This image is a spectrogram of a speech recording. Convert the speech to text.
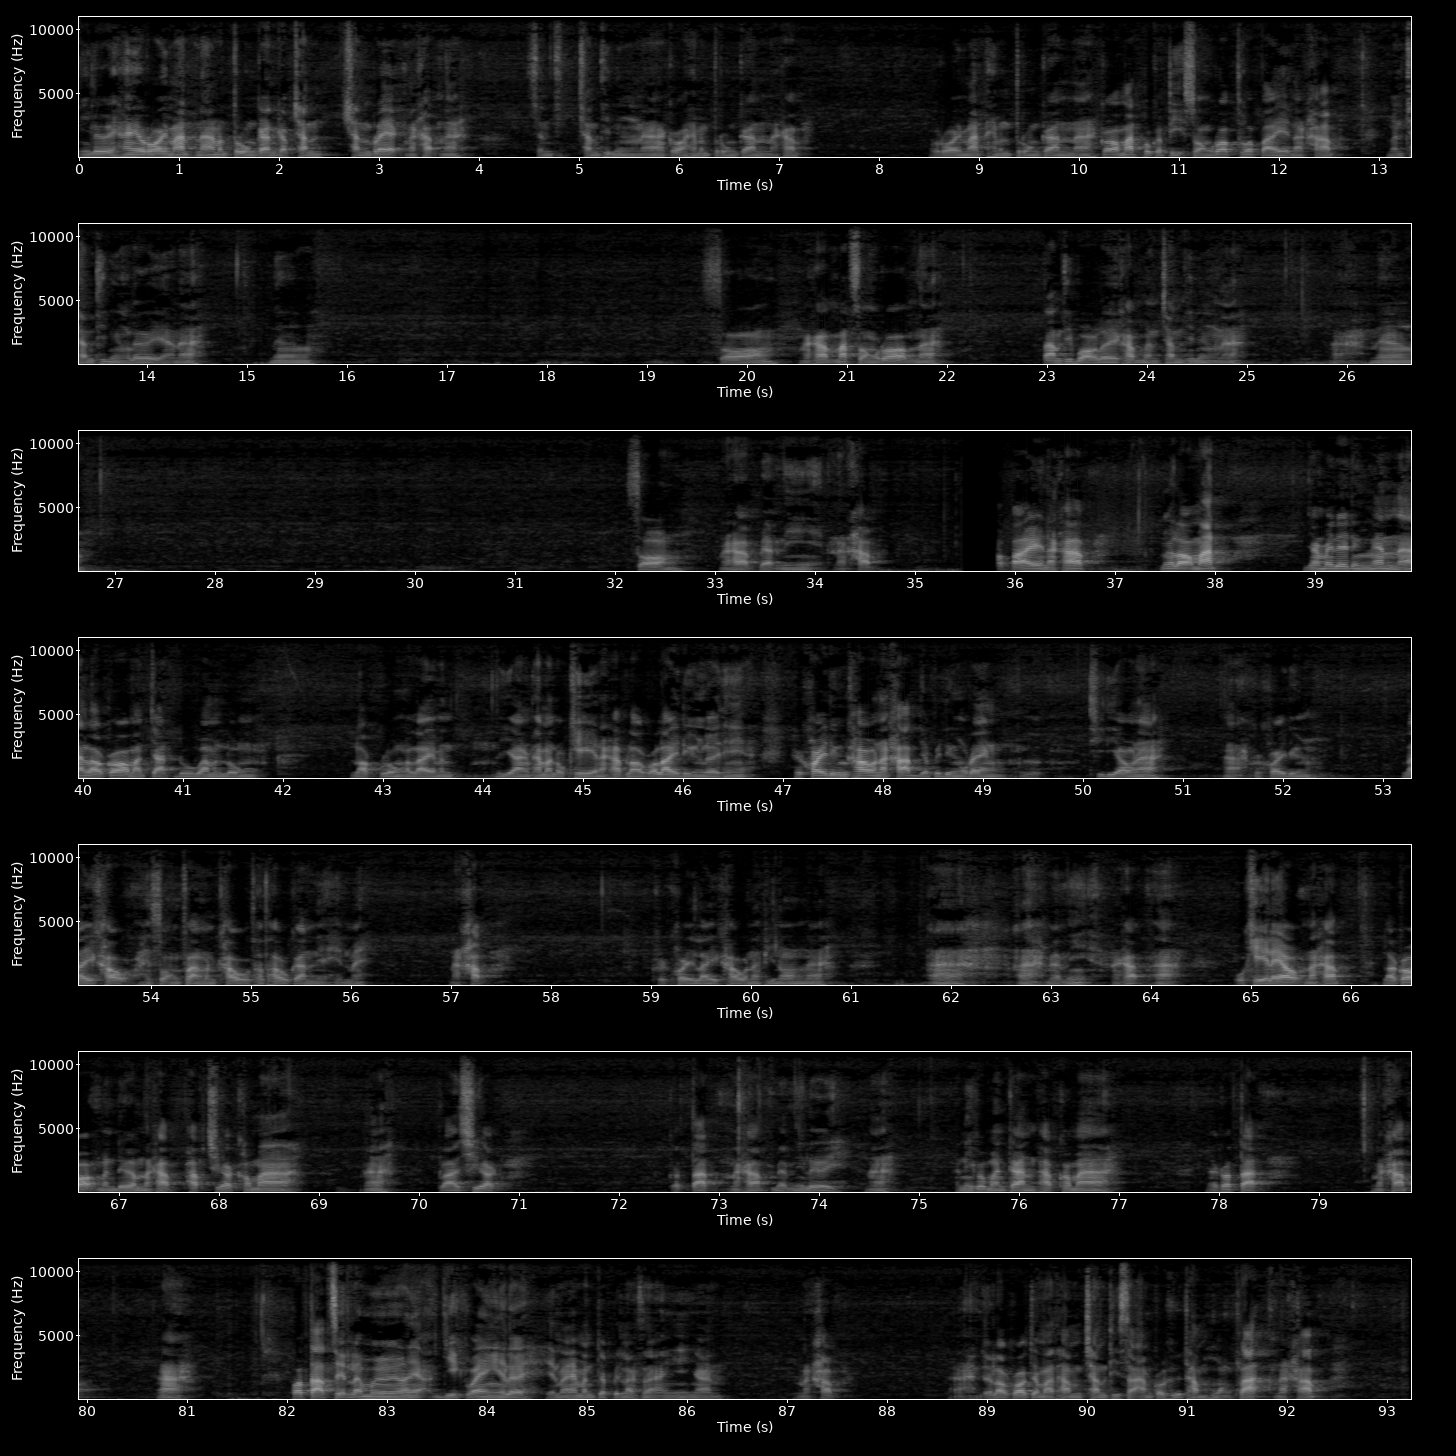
นี่เลยให้รอยมัดนะ มันตรงกันกับชั้นชั้นแรกนะครับนะชั้นชั้นที่หนึ่งนะก็ให้มันตรงกันนะครับ รอยมัดให้มันตรงกันนะ ก็มัดปกติสองรอบทั่วไปนะครับ เหมือนชั้นที่หนึ่งเลยนะหนึ่งสองนะครับ มัดสองรอบนะ ตามที่บอกเลยครับเหมือนชั้นที่หนึ่งนะหนึ่ง สองนะครับแบบนี้นะครับ ต่อไปนะครับ เมื่อเรามัดยังไม่ได้ดึงแน่นนะ เราก็มาจัดดูว่ามันลงล็อกลงอะไรมันหรือยังถ้ามันโอเคนะครับ เราก็ไล่ดึงเลยทีนี้ค่อยๆดึงเข้านะครับ อย่าไปดึงแรงทีเดียวนะอะค่อยๆดึงไล่เข้าให้สองฝั่งมันเข้าเท่า ๆกันเนี่ยเห็นไหมนะครับ ค่อยๆไล่เข้านะพี่น้องนะ อ่าอ่าแบบนี้นะครับอ่าโอเคแล้วนะครับ แล้วก็เหมือนเดิมนะครับ พับเชือกเข้ามานะปลายเชือก ก็ตัดนะครับแบบนี้เลยนะอันนี้ก็เหมือนกันพับเข้ามา แล้วก็ตัดนะครับอ่าพอตัดเสร็จแล้วมือเนี่ยหยิกไว้อย่างนี้เลย เห็นไหมมันจะเป็นลักษณะอย่างนี้งานนะครับ เดี๋ยวเราก็จะมาทำชั้นที่ 3 ก็คือทำห่วงพระนะครับ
